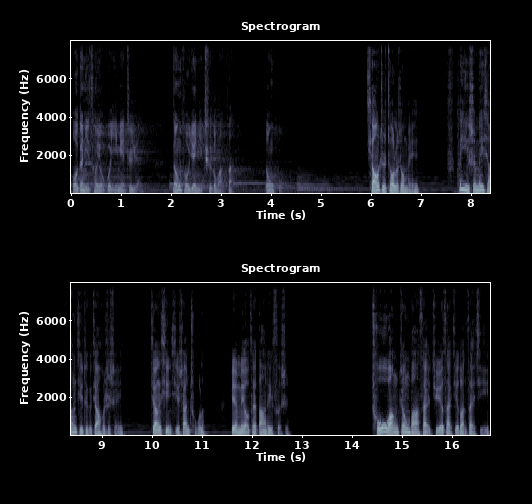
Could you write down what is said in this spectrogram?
我跟你曾有过一面之缘，能否约你吃个晚饭？董虎。乔治皱了皱眉，他一时没想起这个家伙是谁，将信息删除了。便没有再搭理此事。厨王争霸赛决赛阶段在即，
